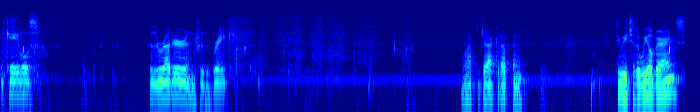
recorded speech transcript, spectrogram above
the cables for the rudder and for the brake. We'll have to jack it up and do each of the wheel bearings,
